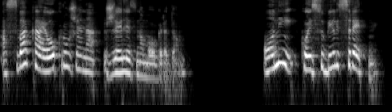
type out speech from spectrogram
a svaka je okružena željeznom ogradom. Oni koji su bili sretni,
